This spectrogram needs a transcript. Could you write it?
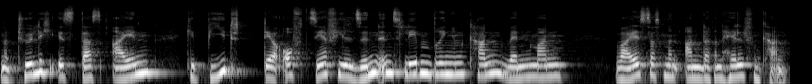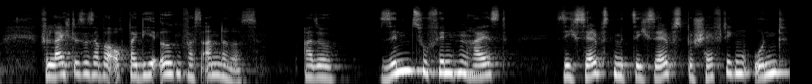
natürlich ist das ein Gebiet, der oft sehr viel Sinn ins Leben bringen kann, wenn man weiß, dass man anderen helfen kann. Vielleicht ist es aber auch bei dir irgendwas anderes. Also Sinn zu finden heißt, sich selbst mit sich selbst beschäftigen und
